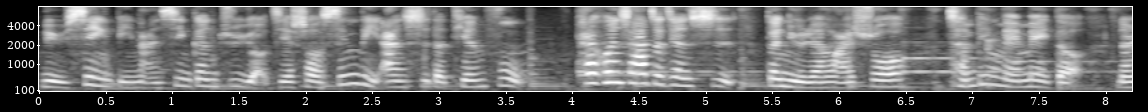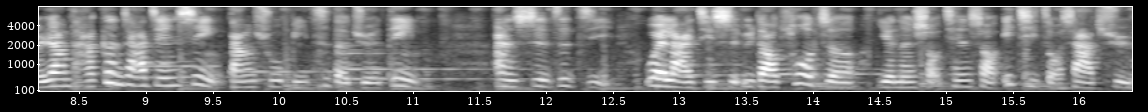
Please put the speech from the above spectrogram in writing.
女性比男性更具有接受心理暗示的天赋。拍婚纱这件事对女人来说，成品美美的。能让她更加坚信当初彼此的决定，暗示自己未来即使遇到挫折，也能手牵手一起走下去。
